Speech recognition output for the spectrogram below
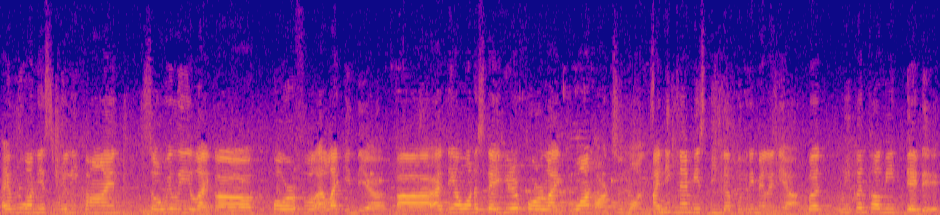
Everyone is really kind, so really like uh, powerful. I like India. Uh, I think I want to stay here for like one or two months. My nickname is Dinda Putri Melania, but you can call me Dede.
